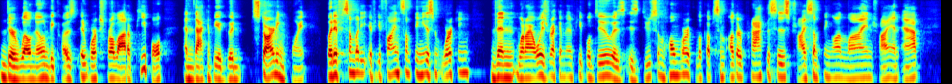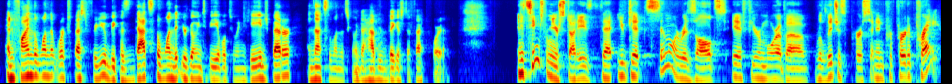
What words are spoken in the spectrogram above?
they're well known because it works for a lot of people and that can be a good starting point. But if somebody, if you find something isn't working, then what I always recommend people do is, is do some homework, look up some other practices, try something online, try an app, and find the one that works best for you because that's the one that you're going to be able to engage better, and that's the one that's going to have the biggest effect for you. And it seems from your studies that you get similar results if you're more of a religious person and prefer to pray.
